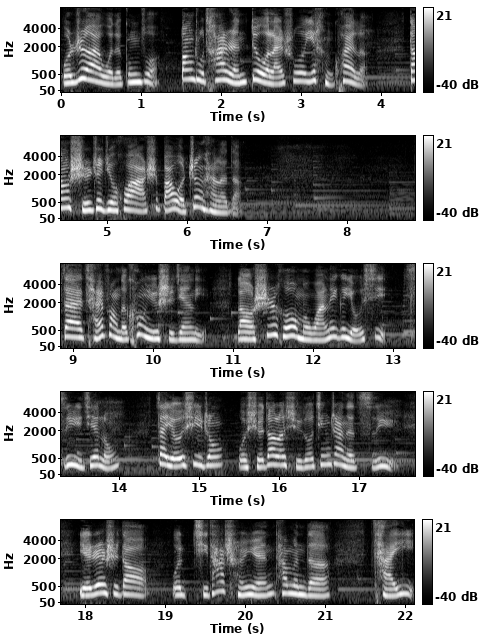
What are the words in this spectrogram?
我热爱我的工作。”帮助他人对我来说也很快乐。当时这句话是把我震撼了的。在采访的空余时间里，老师和我们玩了一个游戏——词语接龙。在游戏中，我学到了许多精湛的词语，也认识到我其他成员他们的才艺。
